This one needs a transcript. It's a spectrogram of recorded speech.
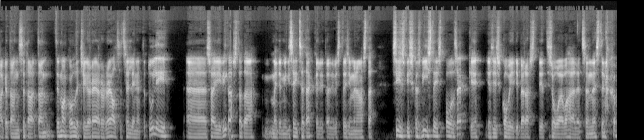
aga ta on seda, ta on, tema kolledži karjäär on reaalselt selline, et ta tuli äh,, sai vigastada, ma ei tea, mingi seitse tackle'it oli vist esimene aasta siis viskas viisteist pool säkki ja siis Covidi pärast jättis hooaja vahele, et see on hästi nagu,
